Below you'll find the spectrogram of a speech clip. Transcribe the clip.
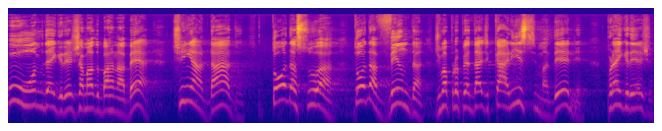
Um homem da igreja chamado Barnabé tinha dado toda a sua, toda a venda de uma propriedade caríssima dele para a igreja.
